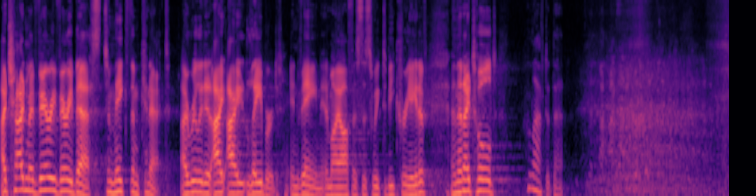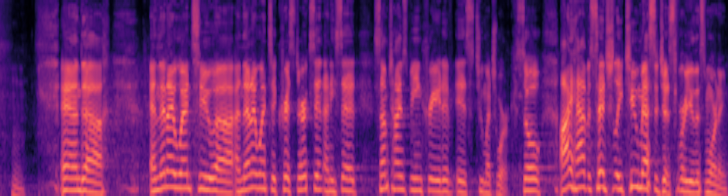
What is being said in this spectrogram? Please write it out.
I tried my very, very best to make them connect. I really did. I, I labored in vain in my office this week to be creative, and then I told, who laughed at that? hmm. And, uh, and then I went to uh, and then I went to Chris Dirksen, and he said sometimes being creative is too much work. So I have essentially two messages for you this morning.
